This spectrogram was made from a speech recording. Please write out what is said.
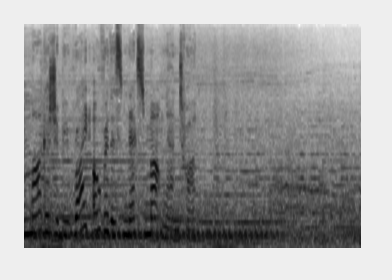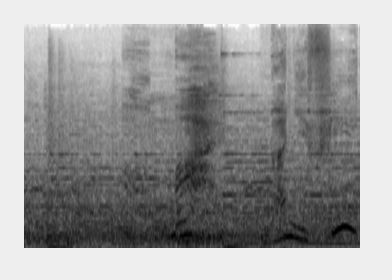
Maga should be right over this next mountain, Antoine. Oh, my. Magnifique.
